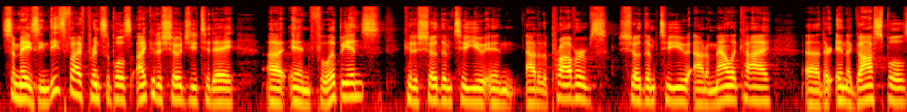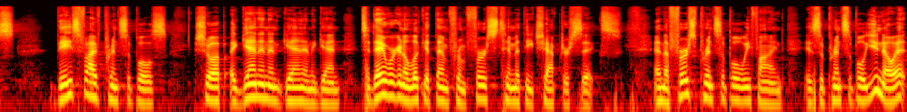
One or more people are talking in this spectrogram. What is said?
It's amazing. These five principles I could have showed you today uh, in Philippians, could have showed them to you in out of the Proverbs, showed them to you out of Malachi. Uh, they're in the Gospels. These five principles show up again and again and again. Today we're going to look at them from 1 Timothy chapter 6. And the first principle we find is the principle, you know it,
